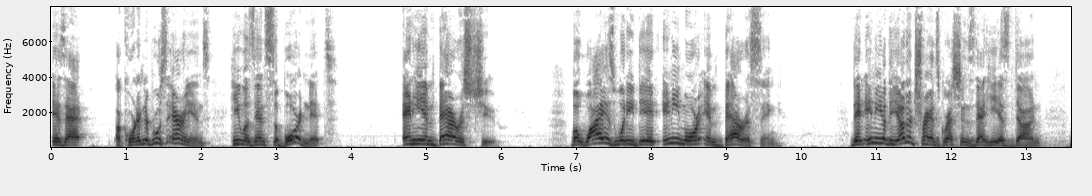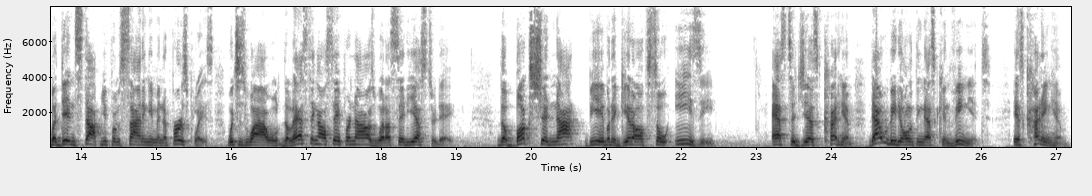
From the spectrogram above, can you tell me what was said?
is that, according to Bruce Arians, he was insubordinate and he embarrassed you. But why is what he did any more embarrassing than any of the other transgressions that he has done, but didn't stop you from signing him in the first place? Which is why I will, the last thing I'll say for now is what I said yesterday. the Bucks should not be able to get off so easy as to just cut him. That would be the only thing that's convenient is cutting him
